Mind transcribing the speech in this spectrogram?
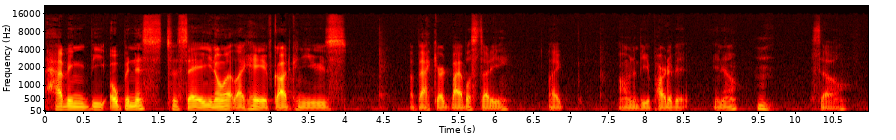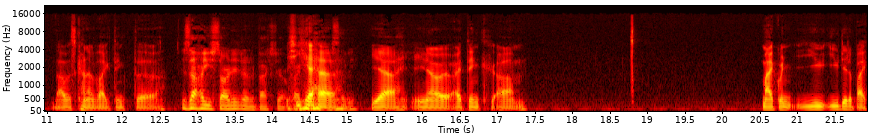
having the openness to say, you know what, like, hey, if God can use a backyard Bible study, like, I'm gonna be a part of it, you know. Hmm. So that was kind of, like, I think the Is that how you started at a backyard? backyard yeah, Bible study? yeah. You know, I think um, Mike, when you you did a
